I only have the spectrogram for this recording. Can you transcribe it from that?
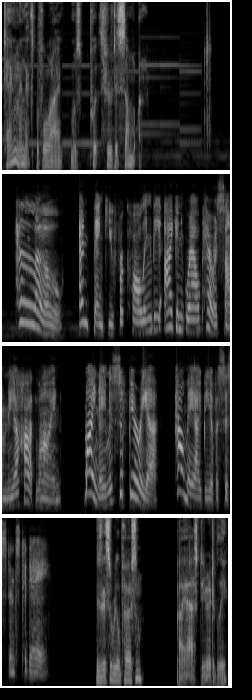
ten minutes before I was put through to someone. Hello and thank you for calling the Eigengrau Parasomnia hotline. My name is Zephyria. How may I be of assistance today? Is this a real person? I asked irritably,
